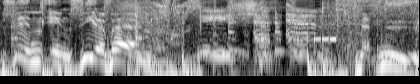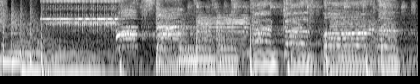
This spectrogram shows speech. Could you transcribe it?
zin in ZFM. ZFM. Met nu. Opstand. Wakker worden.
